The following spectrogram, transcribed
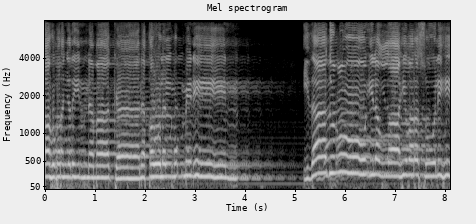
അള്ളാഹു പറഞ്ഞത് ഇന്നമാ കാന ഖൗലൽ മുഅ്മിനീൻ ഇദാ ദുഊ ഇലല്ലാഹി വറസൂലിഹി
